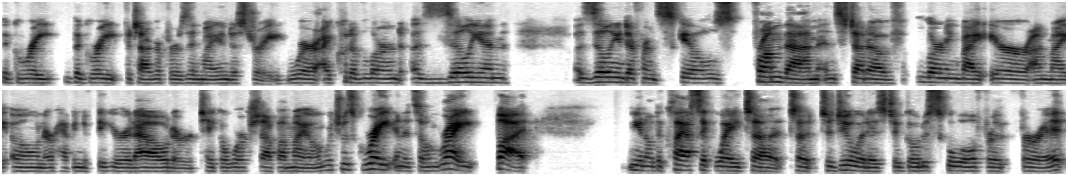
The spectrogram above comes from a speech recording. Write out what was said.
the great the great photographers in my industry where I could have learned a zillion a zillion different skills from them instead of learning by error on my own or having to figure it out or take a workshop on my own which was great in its own right. But you know the classic way to to to do it is to go to school for for it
